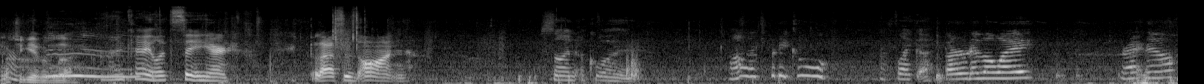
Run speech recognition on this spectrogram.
Why don't you give it a look? Okay, let's see here. Glasses on. Sun acquired. Oh, that's pretty cool. That's like a third of the way right now.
